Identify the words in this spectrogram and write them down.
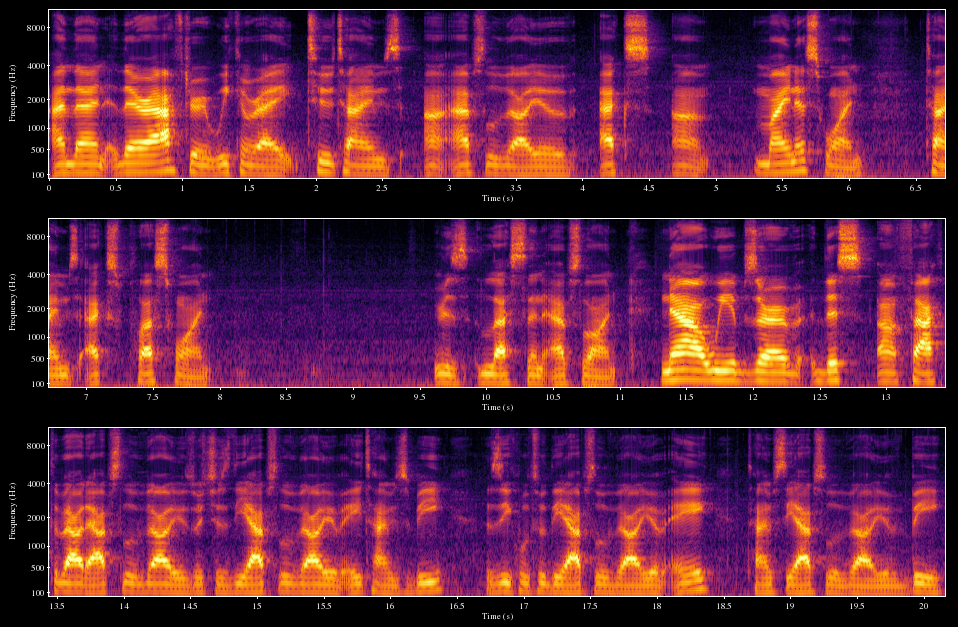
And then thereafter, we can write 2 times uh, absolute value of x um, minus 1 times x plus 1 is less than epsilon. Now we observe this uh, fact about absolute values, which is the absolute value of a times b is equal to the absolute value of a times the absolute value of b.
